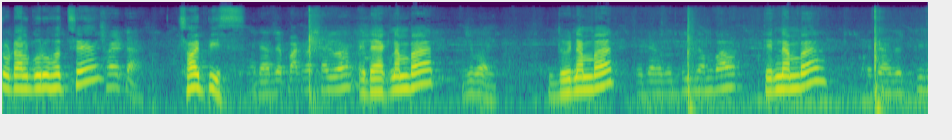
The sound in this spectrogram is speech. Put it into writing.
টোটাল গরু হচ্ছে ছয়টা। ছয় পিস এটা হচ্ছে পাকড়া সাইওয়ান। এটা এক নাম্বার। জি ভাই। দুই নাম্বার। এটা হচ্ছে দুই নাম্বার। তিন নাম্বার। এটা হচ্ছে তিন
